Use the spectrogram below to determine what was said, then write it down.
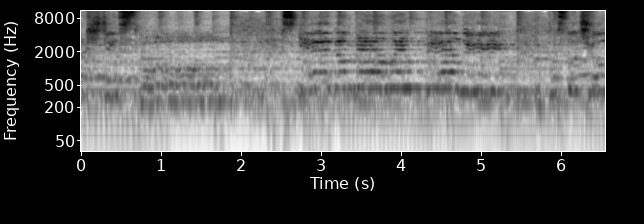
Рождество Снегом белым-белым И постучу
